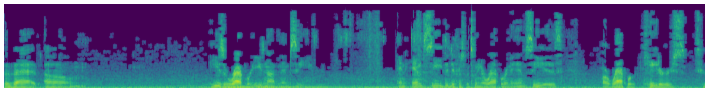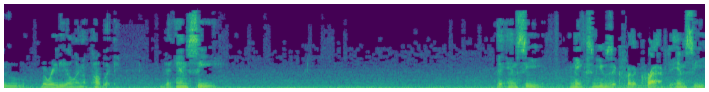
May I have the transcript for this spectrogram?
that um, he's a rapper, he's not an MC. An MC, the difference between a rapper and an MC is a rapper caters to the radio and the public. The MC the MC makes music for the craft. The MC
